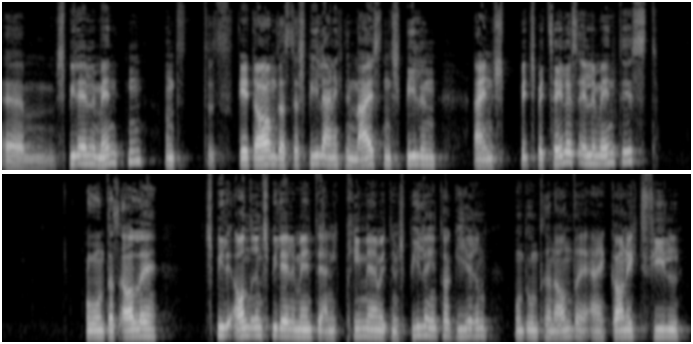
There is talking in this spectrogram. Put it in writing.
ähm, Spielelementen. Und das geht darum, dass das Spiel eigentlich in den meisten Spielen ein spezielles Element ist und dass alle Spiel, anderen Spielelemente eigentlich primär mit dem Spieler interagieren und untereinander eigentlich gar nicht viel,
